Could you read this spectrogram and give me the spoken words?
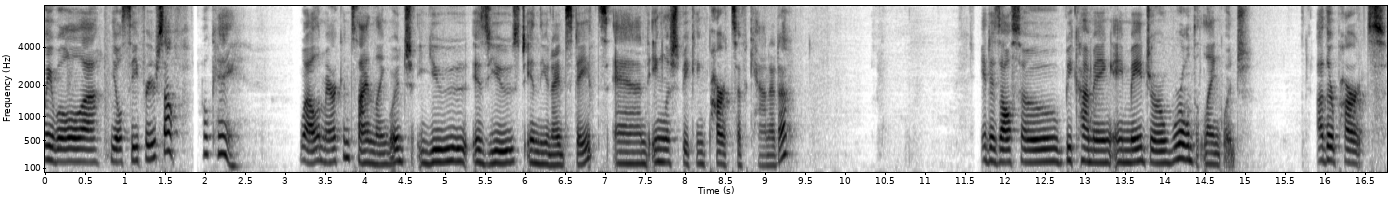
We will, uh, you'll see for yourself. Okay, well, American Sign Language you, is used in the United States and English speaking parts of Canada. It is also becoming a major world language. Other parts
